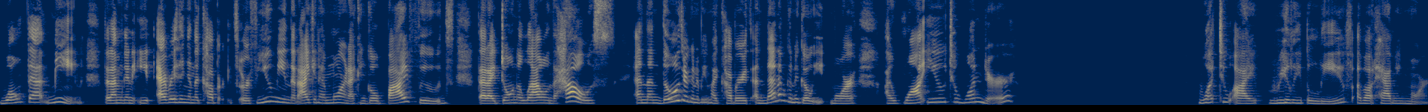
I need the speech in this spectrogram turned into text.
won't that mean that I'm going to eat everything in the cupboards? Or if you mean that I can have more and I can go buy foods that I don't allow in the house, and then those are going to be my cupboards, and then I'm going to go eat more, I want you to wonder what do I really believe about having more?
